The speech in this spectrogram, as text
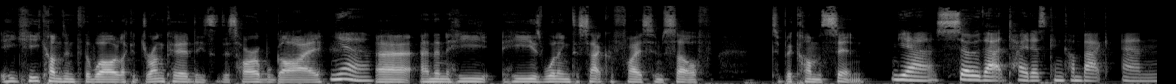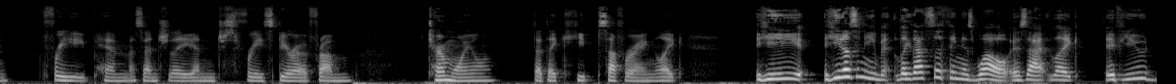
he he, comes into the world like a drunkard. He's this horrible guy. yeah Uh, and then he he is willing to sacrifice himself to become sin. Yeah, so that Tidus can come back and free him essentially and just free Spira from turmoil that they keep suffering. Like he he doesn't even like that's the thing as well is that like if you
